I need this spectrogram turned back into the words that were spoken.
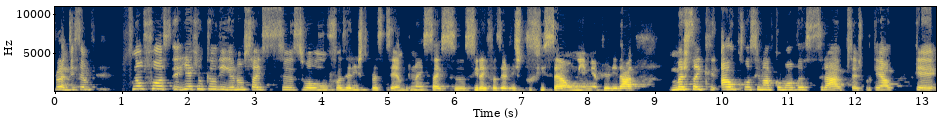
pronto, e sempre se não fosse, e é aquilo que eu digo, eu não sei se, se vou fazer isto para sempre, nem sei se, se irei fazer disto profissão, nem a minha prioridade, mas sei que algo relacionado com a moda será, percebes? Porque é algo que é,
